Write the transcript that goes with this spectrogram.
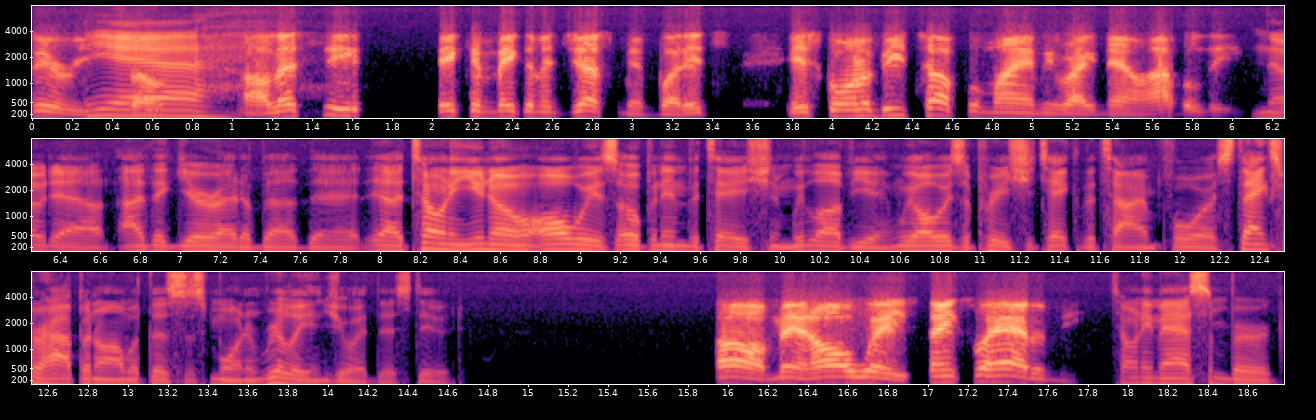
series. Yeah. So uh, let's see if they can make an adjustment, but it's it's going to be tough for Miami right now, I believe. No doubt. I think you're right about that. Yeah, Tony, you know, always open invitation. We love you, and we always appreciate taking the time for us. Thanks for hopping on with us this morning. Really enjoyed this, dude. Oh man, always. Thanks for having me. Tony Massenburg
